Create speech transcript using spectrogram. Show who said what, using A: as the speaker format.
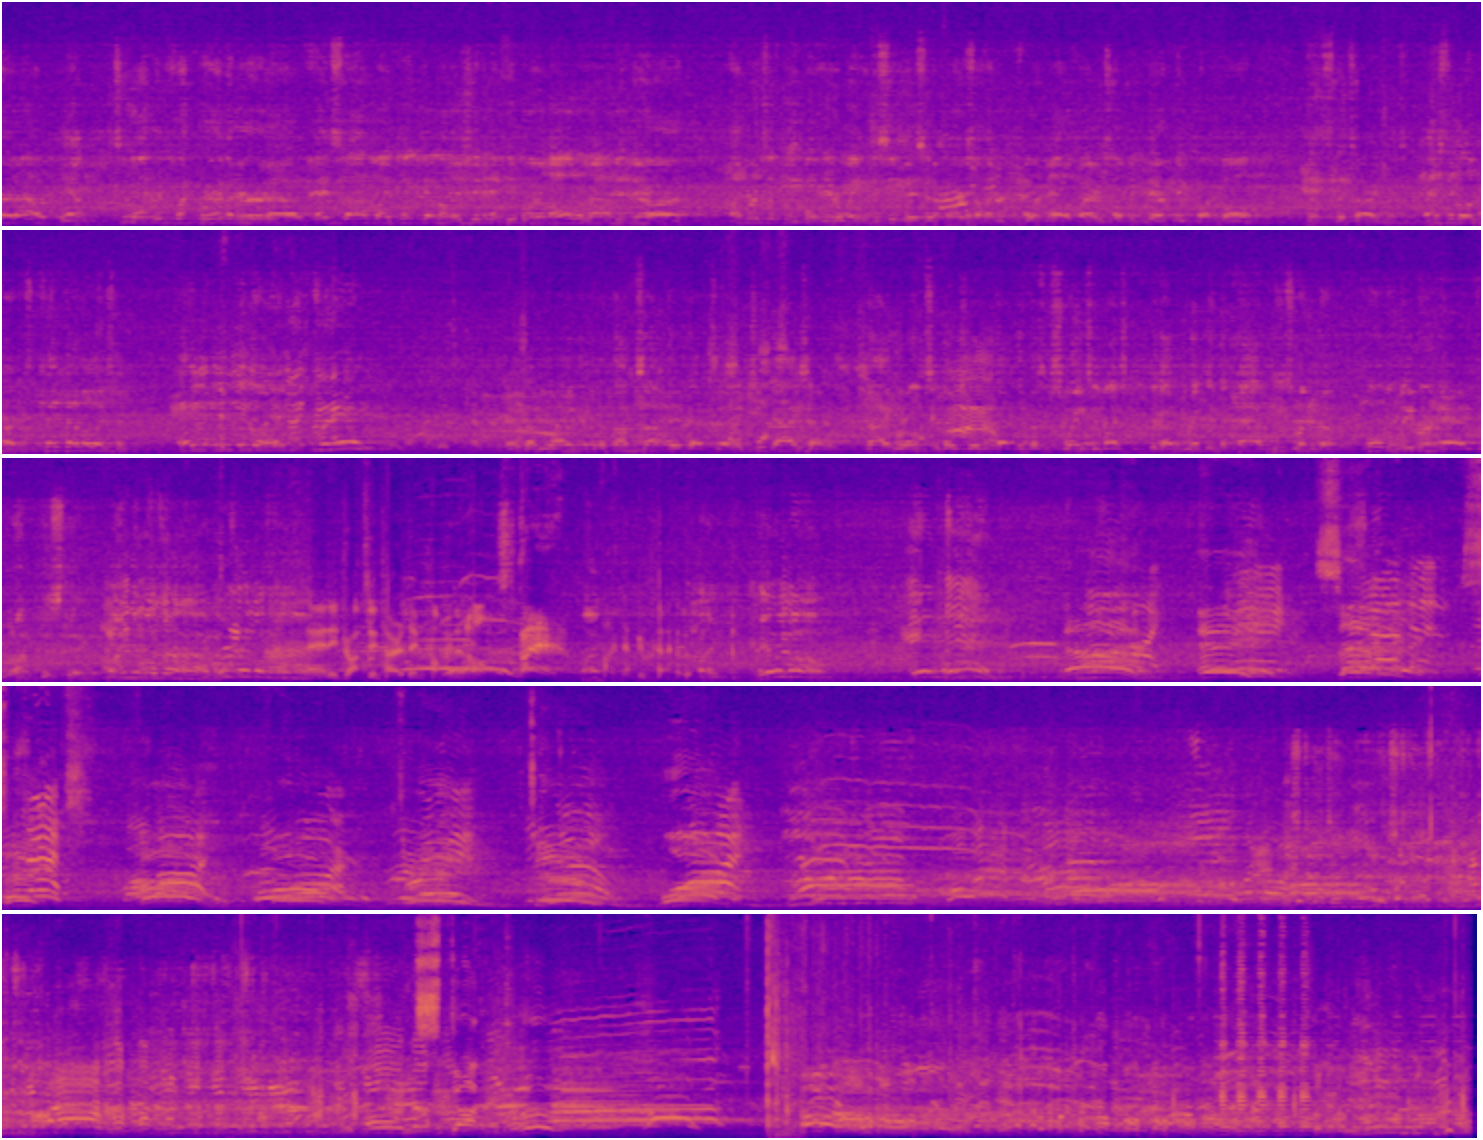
A: spread out. Yeah. 200-foot perimeter uh, fenced off by quick demolition, and people are all around it. There are hundreds of people here waiting to see this, and of course, 104 qualifiers hoping their ping pong ball hits the target. Pass the goal hardest. Quick demolition. Eight line for eight. SWA giving a thumbs up. They've got uh, two guys on side ropes to make sure that that thing doesn't sway too much. We got Rick in the cab. He's ready to pull the lever and drop this thing. My nipples are hard. Those nipples are hard.
B: And he drops the entire thing, pumpkin and all. Slam! Fuck, that'd be loud.
A: Here we go.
